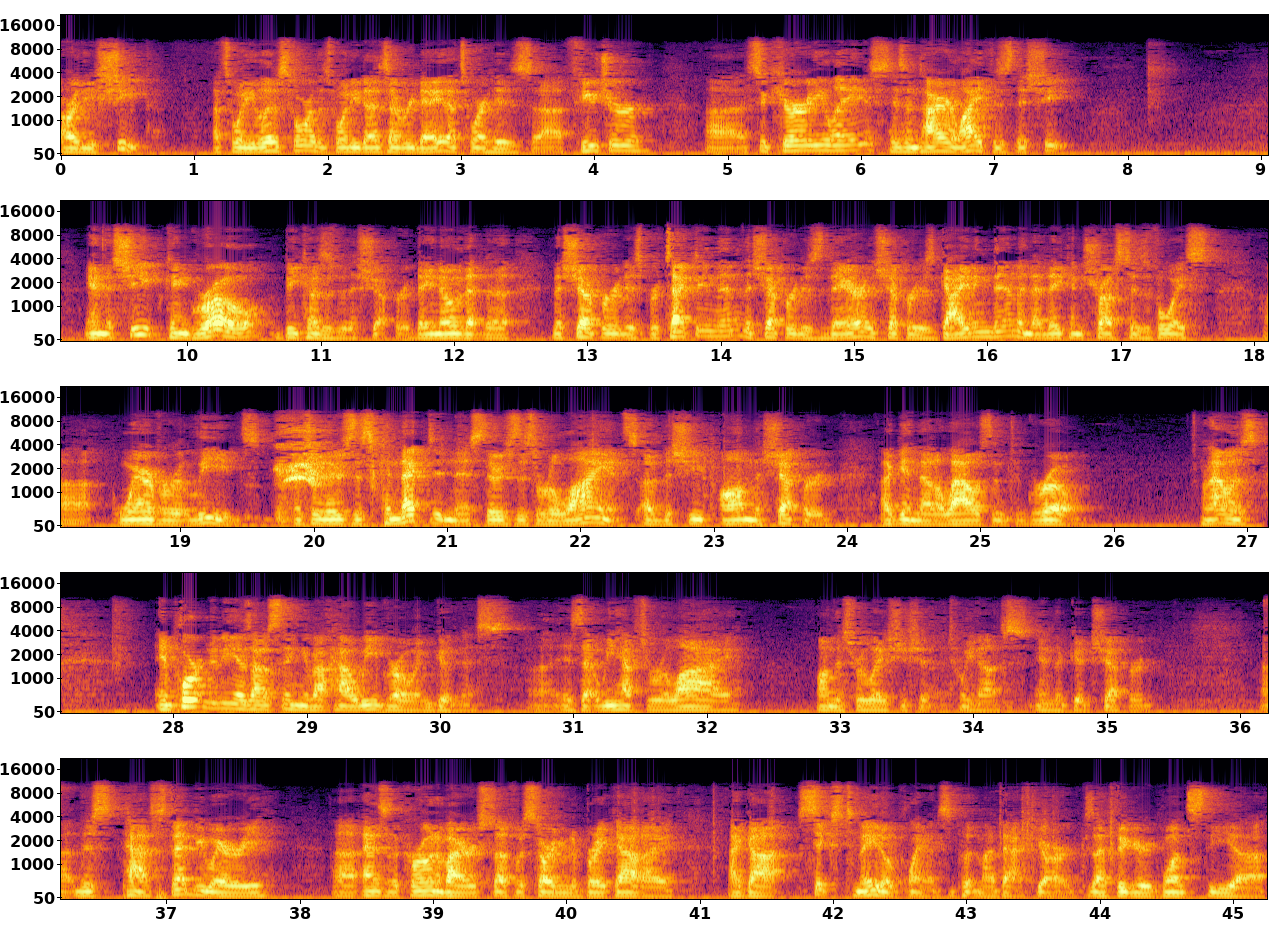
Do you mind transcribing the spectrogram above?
are these sheep. That's what he lives for. That's what he does every day. That's where his uh, future uh, security lays. His entire life is this sheep. And the sheep can grow because of the shepherd. They know that the, the shepherd is protecting them, the shepherd is there, the shepherd is guiding them, and that they can trust his voice uh, wherever it leads. And so there's this connectedness, there's this reliance of the sheep on the shepherd, again, that allows them to grow. And that was important to me as I was thinking about how we grow in goodness, uh, is that we have to rely on this relationship between us and the Good Shepherd. Uh, this past February, uh, as the coronavirus stuff was starting to break out, I, I got six tomato plants to put in my backyard because I figured once the uh,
